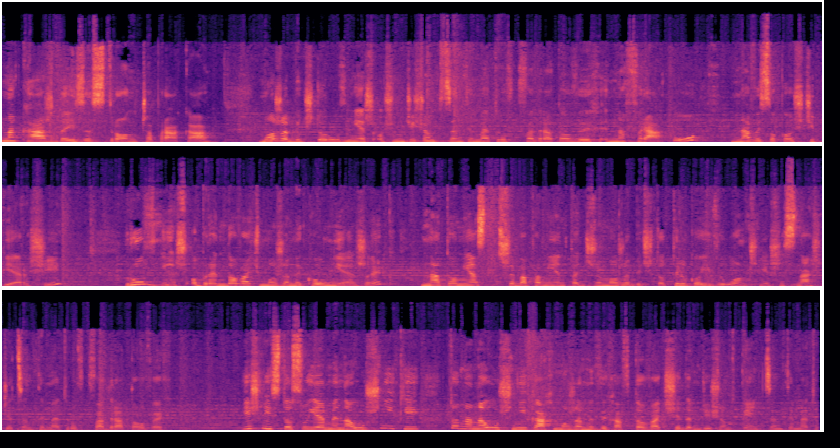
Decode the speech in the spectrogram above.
na każdej ze stron czapraka. Może być to również 80 cm2 na fraku, na wysokości piersi. Również obrędować możemy kołnierzyk, natomiast trzeba pamiętać, że może być to tylko i wyłącznie 16 cm2. Jeśli stosujemy nauszniki, to na nausznikach możemy wyhaftować 75 cm2.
